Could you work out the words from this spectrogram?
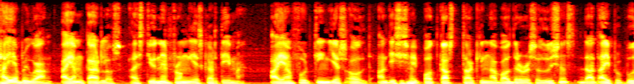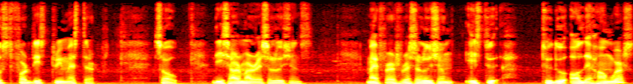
Hi everyone, I am Carlos, a student from Escartima. I am 14 years old, and this is my podcast talking about the resolutions that I proposed for this trimester. So, these are my resolutions. My first resolution is to to do all the homeworks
